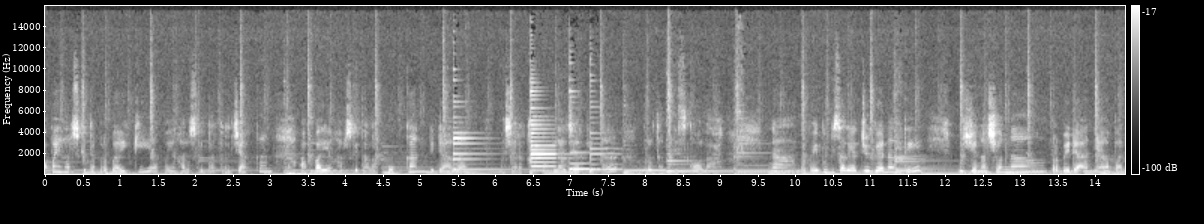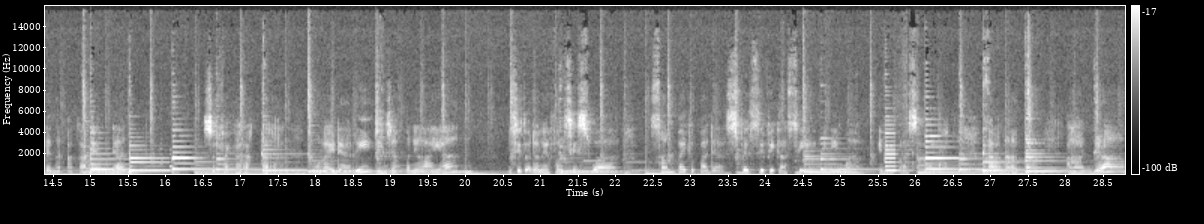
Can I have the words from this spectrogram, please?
apa yang harus kita perbaiki, apa yang harus kita kerjakan, apa yang harus kita lakukan di dalam masyarakat pembelajar kita, terutama di sekolah. Nah, Bapak Ibu bisa lihat juga nanti ujian nasional, perbedaannya apa dengan AKM dan survei karakter. Mulai dari jenjang penilaian, di situ ada level siswa, sampai kepada spesifikasi minimal infrasekolah. Karena apa? Ada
